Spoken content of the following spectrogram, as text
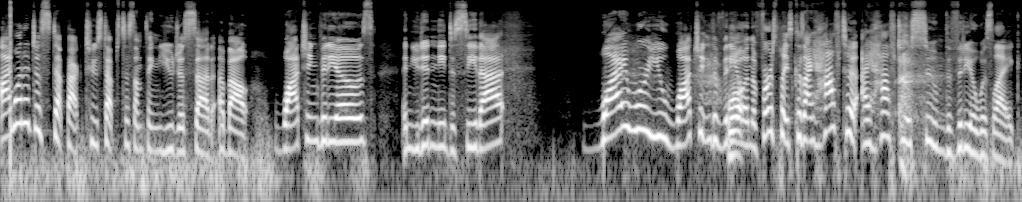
I want to just step back two steps to something you just said about watching videos and you didn't need to see that. Why were you watching the video Well- in the first place? Because I have to I have to assume the video was like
